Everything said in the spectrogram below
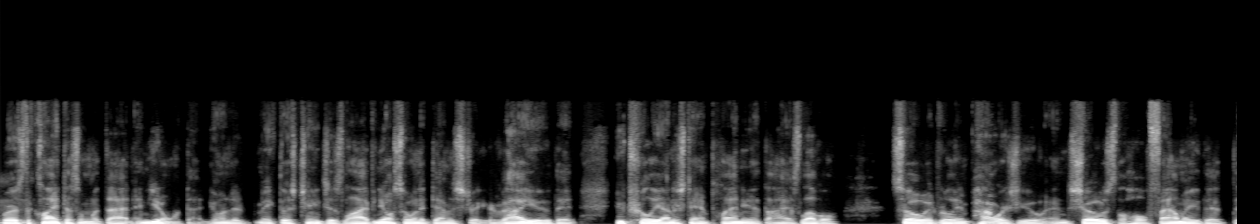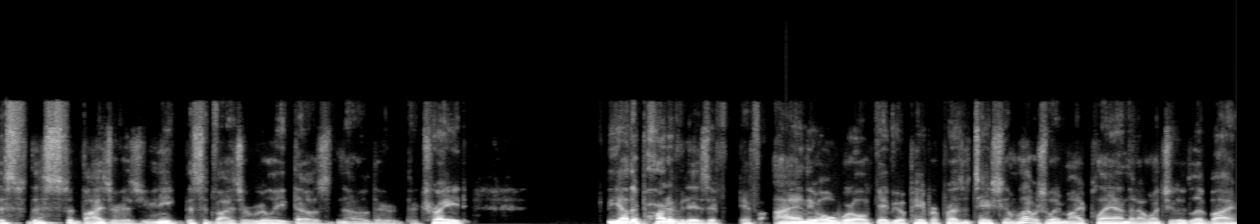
Whereas mm-hmm. the client doesn't want that, and you don't want that. You want to make those changes live, and you also want to demonstrate your value that you truly understand planning at the highest level. So it really empowers you and shows the whole family that this this advisor is unique. This advisor really does know their their trade. The other part of it is if if I in the old world gave you a paper presentation, well, that was really my plan that I want you to live by.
